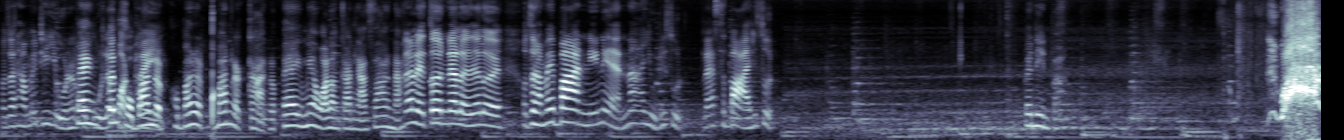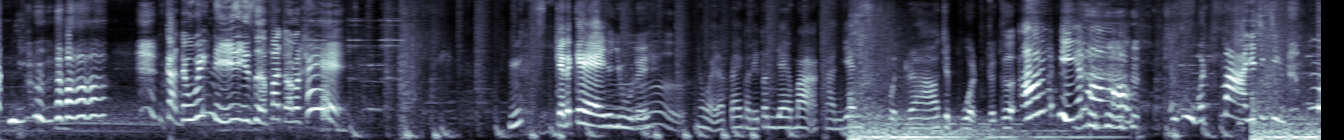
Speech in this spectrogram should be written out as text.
เราจะทำให้ที่อยู่นั้นแป้งอบอุ่นต้และนปลอขอดบ้าภันยแบบขอบ้านแบบบ้านกับกากกับแป้งไม่เอาอลังการงานสร้างนะได้เลยเติ้ลได้เลยได้เลย เราจะทำให้บ้านนี้เนี่ยน่าอยู่ที่สุดและสบายที่สุดไปนินปะกัดจะวิ่งหนีหนีเสือป่าจระเข้ แกนะแกจะอยู่เลยอไม่ไหวแล้วแป้งตอนนี้ต้นแย่มากอาการแย่ปวดร้าวเจ็บปวดเหลือเกินอ้าวผีหลอกโอ้โหมันมาเยอะจริงๆโม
